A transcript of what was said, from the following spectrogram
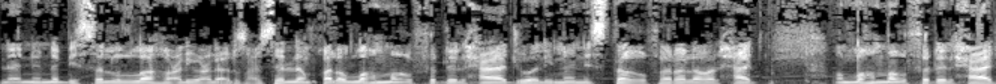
لأن النبي صلى الله عليه وعلى آله وسلم قال اللهم اغفر للحاج ولمن استغفر له الحاج اللهم اغفر للحاج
